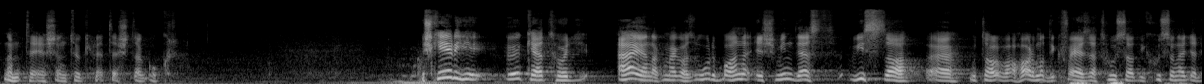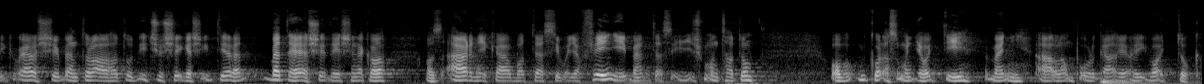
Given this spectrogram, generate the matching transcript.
nem teljesen tökéletes tagokra. És kéri őket, hogy álljanak meg az Úrban, és mindezt visszautalva a harmadik fejezet 20.-21. versében található dicsőséges ítélet beteljesedésének a, az árnyékába teszi, vagy a fényében teszi, így is mondhatom, amikor azt mondja, hogy ti mennyi állampolgárai vagytok.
